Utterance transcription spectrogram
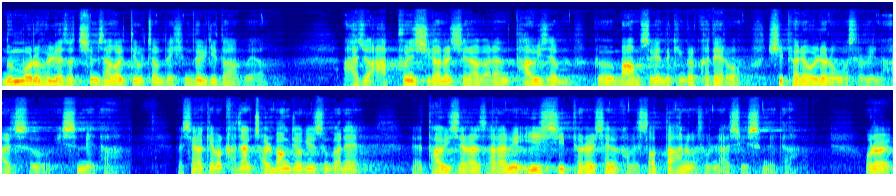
눈물을 흘려서 침상을 띄울 정도로 힘들기도 하고요. 아주 아픈 시간을 지나가는 다윗의 그 마음속에 느낀 걸 그대로 시편에 올려놓은 것을 우리는 알 수 있습니다. 생각해보면 가장 절망적인 순간에 다윗이라는 사람이 이 시편을 생각하면서 썼다 하는 것을 우리는 알 수 있습니다. 오늘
